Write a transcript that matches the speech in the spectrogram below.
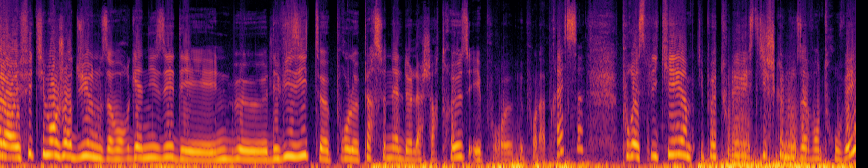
Alors effectivement aujourd'hui nous avons organisé euh, des visites pour le personnel de la Chartreuse et pour, euh, et pour la presse pour expliquer un petit peu tous les vestiges que nous avons trouvés.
